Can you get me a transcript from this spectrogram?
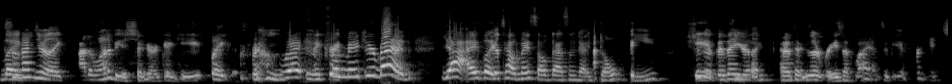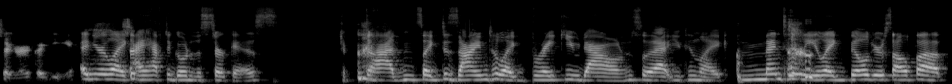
Like, Sometimes you're like, I don't want to be a sugar cookie, like from right. From make your bed. Yeah. I like tell myself that sometimes. Don't be sugar but then you're like, oh, there's a reason why I have to be a freaking sugar cookie. and you're like, So- I have to go to the circus. God, it's like designed to like break you down so that you can like mentally like build yourself up.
